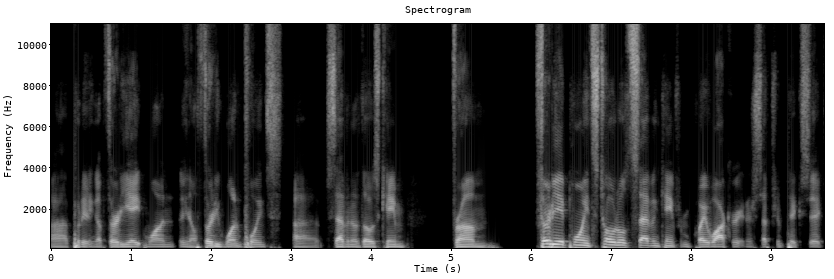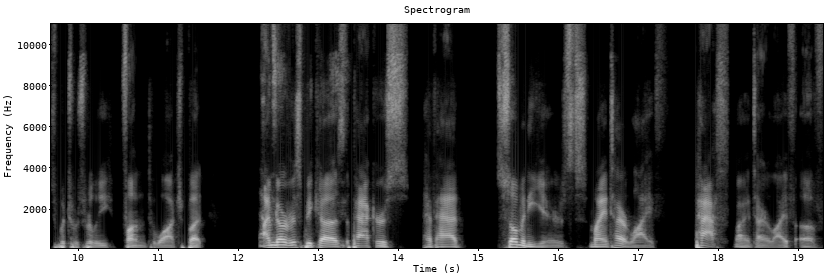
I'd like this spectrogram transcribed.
uh, putting up 38 1, you know, 31 points. Uh, seven of those came from 38 points total. Seven came from Quay Walker, interception pick six, which was really fun to watch. But That's I'm nervous because the Packers have had so many years, my entire life, past my entire life of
